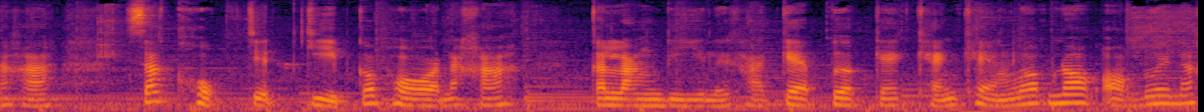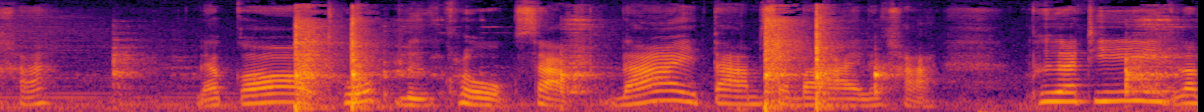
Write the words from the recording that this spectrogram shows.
นะคะ สัก 6-7 กีบก็พอนะคะกำลังดีเลยค่ะ แกะเปลือกแกะแข็งๆรอบนอกออกด้วยนะคะ แล้วก็ทุบหรือโขลกสับได้ตามสบายเลยค่ะ เพื่อที่เรา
